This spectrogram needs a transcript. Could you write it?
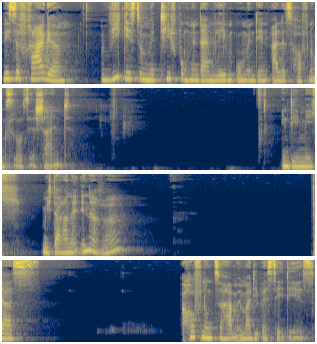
Nächste Frage. Wie gehst du mit Tiefpunkten in deinem Leben um, in denen alles hoffnungslos erscheint? Indem ich mich daran erinnere, dass Hoffnung zu haben immer die beste Idee ist.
